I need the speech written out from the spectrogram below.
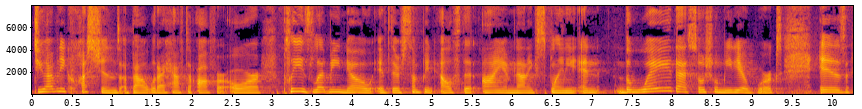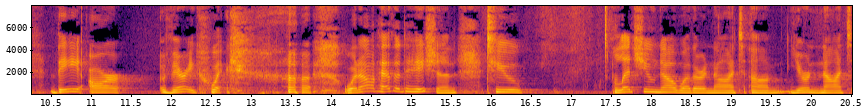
do you have any questions about what I have to offer? Or please let me know if there's something else that I am not explaining. And the way that social media works is they are very quick, without hesitation, to let you know whether or not um, you're not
